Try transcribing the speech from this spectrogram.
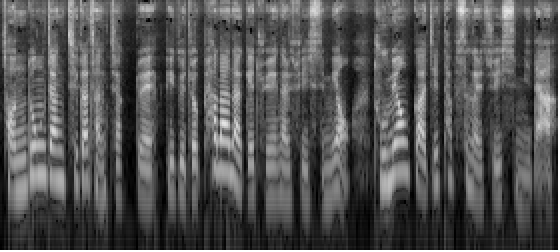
전동 장치가 장착돼 비교적 편안하게 주행할 수 있으며 2명까지 탑승할 수 있습니다.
